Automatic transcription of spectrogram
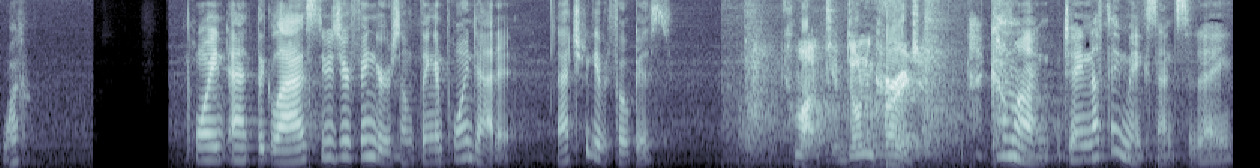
What? Point at the glass, use your finger or something and point at it. That should give it focus. Come on, Kim, don't encourage him. Come on, Jay, nothing makes sense today.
